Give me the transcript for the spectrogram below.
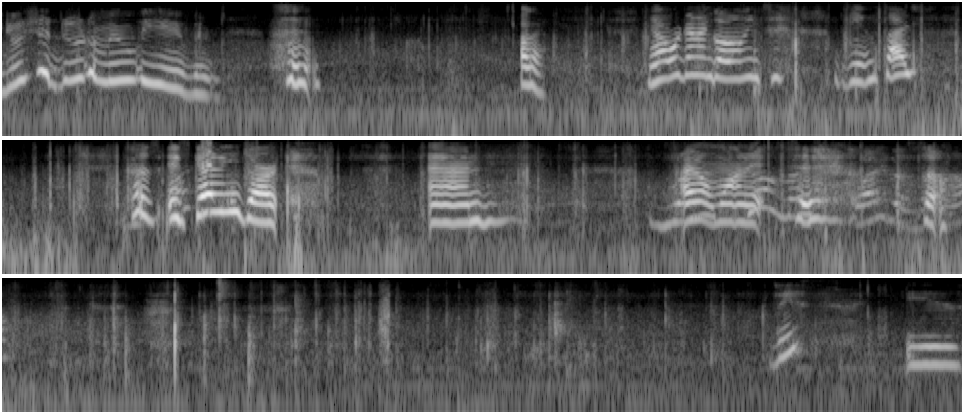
You should do the movie even. okay. Now we're gonna go into the inside because it's getting dark and I don't want it to. So. This is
